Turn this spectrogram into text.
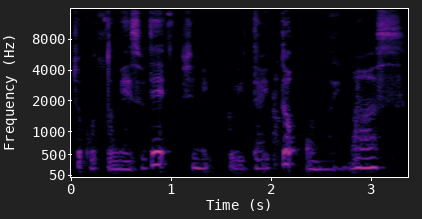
ちょこっと瞑想で締めくくりたいと思います。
